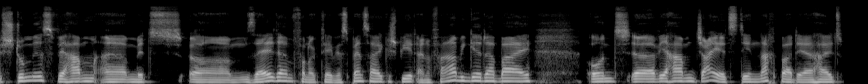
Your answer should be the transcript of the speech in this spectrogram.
stumm ist. Wir haben äh, mit ähm, Zelda von Octavia Spencer halt gespielt, eine farbige dabei. Und äh, wir haben Giles, den Nachbar, der halt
